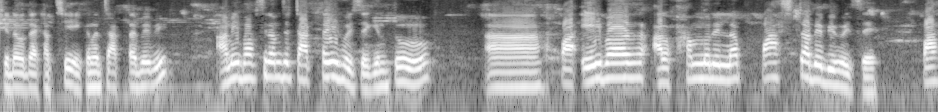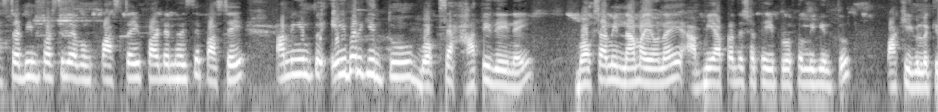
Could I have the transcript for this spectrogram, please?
সেটাও দেখাচ্ছি, এখানে চারটা বেবি আমি ভাবছিলাম যে চারটাই হয়েছে, কিন্তু এইবার আলহামদুলিল্লাহ পাঁচটা বেবি হয়েছে। পাঁচটা ডিম পারছিল এবং পাঁচটাই ফার্টেল হয়েছে, পাঁচটাই। আমি কিন্তু এইবার কিন্তু বক্সে হাতি দেই নাই। বক্স আমি নামাইও নাই। আমি আপনাদের সাথে এই প্রথমে কিন্তু পাখিগুলোকে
